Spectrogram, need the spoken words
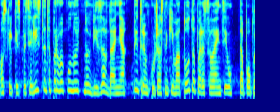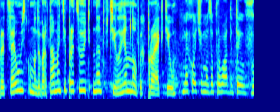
оскільки спеціалісти тепер виконують нові завдання підтримку учасників АТО та переселенців. Та попри це у міському департаменті працюють над втіленням нових проєктів. Ми хочемо запровадити в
